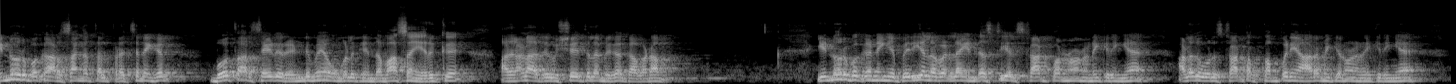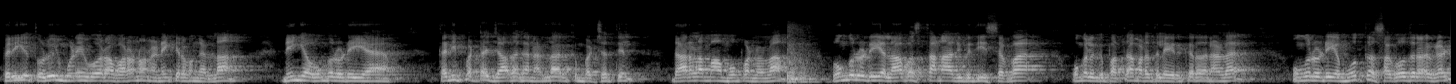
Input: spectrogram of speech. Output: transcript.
இன்னொரு பக்கம் அரசாங்கத்தால் பிரச்சனைகள். போத்தார் சைடு ரெண்டுமே உங்களுக்கு இந்த மாதம் இருக்குது அதனால் அது விஷயத்தில் மிக கவனம். இன்னொரு பக்கம் நீங்கள் பெரிய லெவலில் இண்டஸ்ட்ரியல் ஸ்டார்ட் பண்ணணும்னு நினைக்கிறீங்க. அல்லது ஒரு ஸ்டார்ட் அப் கம்பெனி ஆரம்பிக்கணும்னு நினைக்கிறீங்க. பெரிய தொழில் முனைவோராக வரணும்னு நினைக்கிறவங்க எல்லாம் நீங்கள் உங்களுடைய தனிப்பட்ட ஜாதகம் நல்லா இருக்கும் பட்சத்தில் தாராளமாக மூவ் பண்ணலாம். உங்களுடைய லாபஸ்தானாதிபதி செவ்வாய் உங்களுக்கு பத்தாம் இடத்துல இருக்கிறதுனால உங்களுடைய மூத்த சகோதரர்கள்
